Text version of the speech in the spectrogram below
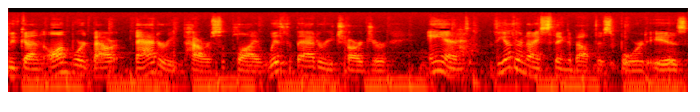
We've got an onboard battery power supply with a battery charger and the other nice thing about this board is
